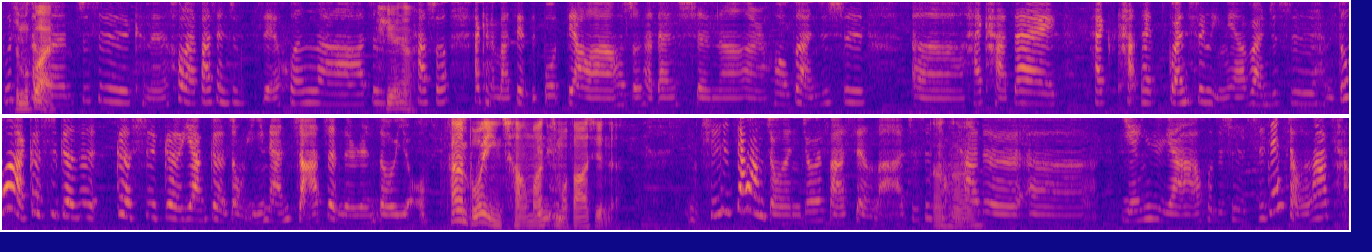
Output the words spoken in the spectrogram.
不是什么？就是可能后来发现就是结婚啦，就是他说他可能把戒指剥掉啊，或说他单身啊，然后不然就是呃还卡在。还卡在关系里面啊，不然就是很多啊，各式各式、各式各样、各种疑难杂症的人都有。他们不会隐藏吗？你怎么发现的？其实交往久了，你就会发现啦，就是从他的、uh. 呃言语啊，或者是时间久了拉长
